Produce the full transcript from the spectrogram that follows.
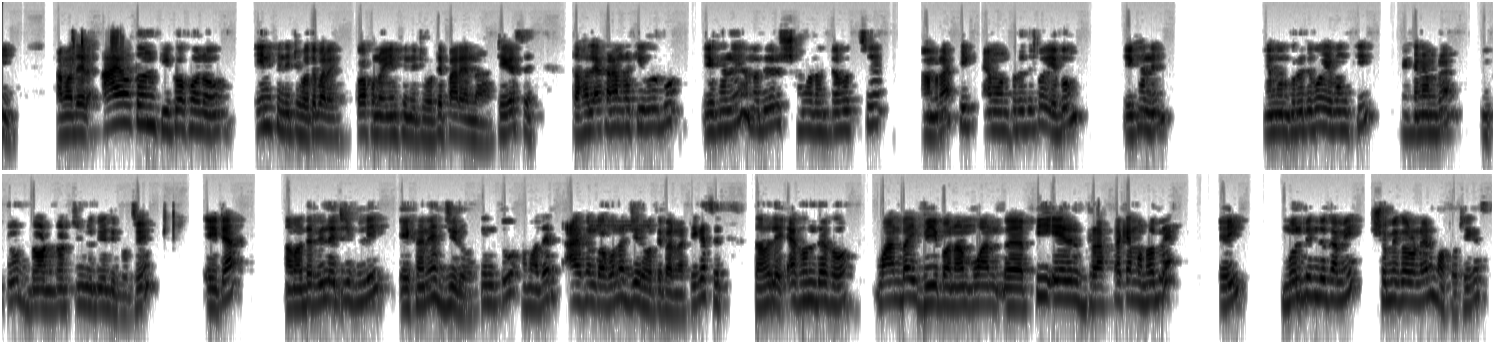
আমাদের আয়তন কি কখনো ইনফিনিটি হতে পারে? কখনো ইনফিনিটি হতে পারে না, ঠিক আছে? তাহলে এখন আমরা কি করব এখানে আমাদের সমাধানটা হচ্ছে আমরা ঠিক এমন করে দেব এবং এখানে এমন করে দেব এবং কি? এখানে আমরা একটু ডট ডট চিহ্ন দিয়ে দেব যে এইটা আমাদের রিলেটিভলি এখানে জিরো কিন্তু আমাদের আয়তন কখনো জিরো হতে পারে না, ঠিক আছে? তাহলে এখন দেখো ওয়ান বাই ভি বনাম ওয়ান পি এর গ্রাফটা কেমন হবে? এই মূলবিন্দুগামী সমীকরণের মতো, ঠিক আছে?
